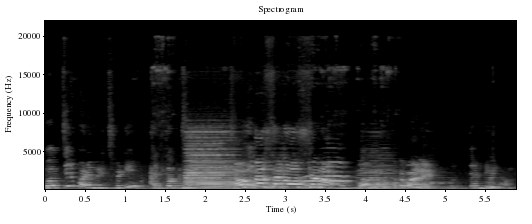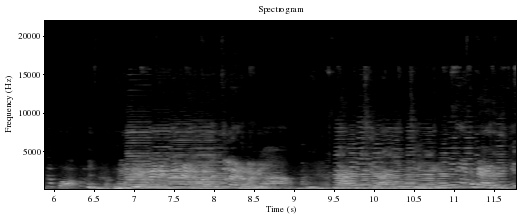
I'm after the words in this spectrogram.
వచ్చిన పడు విడిచిపెట్టి. వద్దండి అంత కోపం వచ్చి మేడకి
